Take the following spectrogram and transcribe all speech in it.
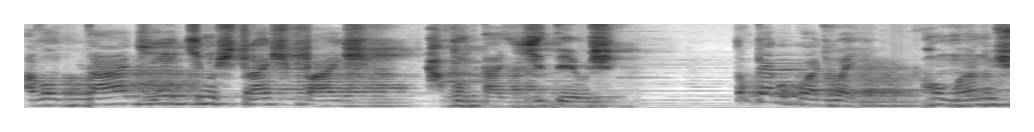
a vontade que nos traz paz, a vontade de Deus. Então pega o código aí, Romanos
